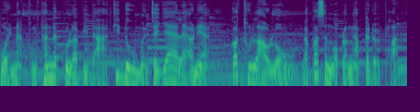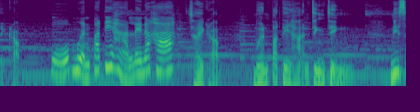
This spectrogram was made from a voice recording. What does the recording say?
ป่วยหนักของท่านนกุลบิดาที่ดูเหมือนจะแย่แล้วเนี่ย ก็ทุเลาลงแล้วก็สงบระงับไปโดยพลันเลยครับ โห เหมือนปาฏิหาริย์เลยนะคะ ใช่ครับ เหมือนปาฏิหาริย์จริง ๆ นี่แส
